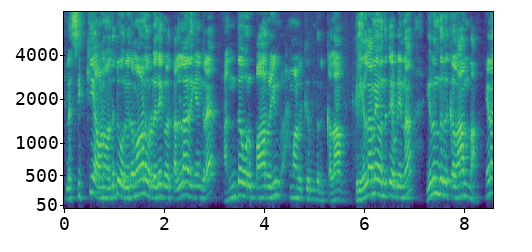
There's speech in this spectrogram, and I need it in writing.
இல்லை சிக்கி அவனை வந்துட்டு ஒரு விதமான ஒரு நிலைக்குள்ள தள்ளாதீங்கிற அந்த ஒரு பார்வையும் ரஹ்மானுக்கு இருந்திருக்கலாம். இது எல்லாமே வந்துட்டு எப்படின்னா இருந்திருக்கலாம் தான். ஏன்னா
